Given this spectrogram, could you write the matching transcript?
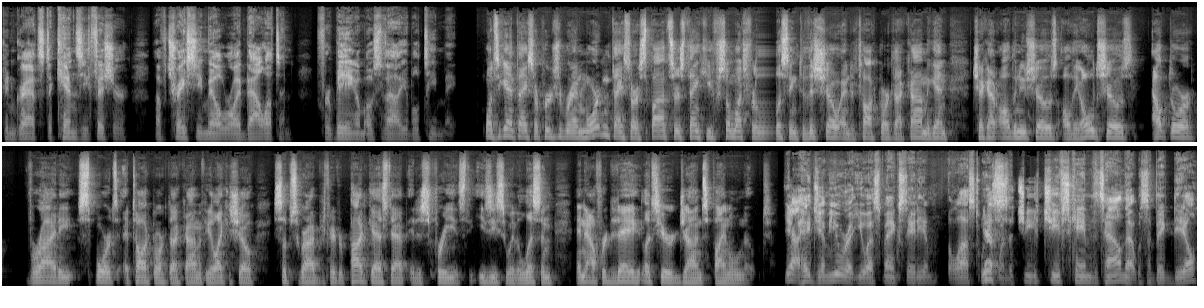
Congrats to Kenzie Fisher of Tracy Milroy Balaton for being a most valuable teammate. Once again, thanks to our producer, Brandon Morton. Thanks to our sponsors. Thank you so much for listening to this show and to TalkNorth.com. Again, check out all the new shows, all the old shows, outdoor, variety, sports at TalkNorth.com. If you like the show, subscribe to your favorite podcast app. It is free, it's the easiest way to listen. And now for today, let's hear John's final note. Yeah. Hey, Jim, you were at US Bank Stadium the last week yes. when the Chiefs came to town. That was a big deal.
